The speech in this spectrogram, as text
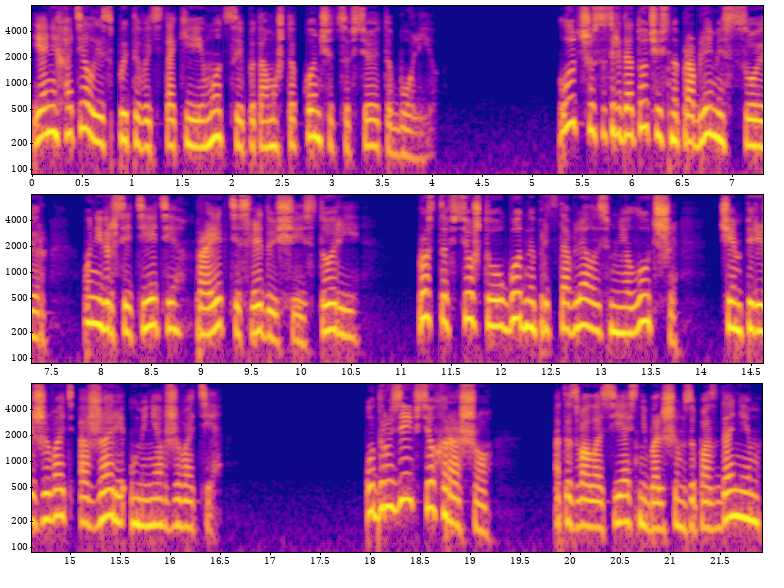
Я не хотела испытывать такие эмоции, потому что кончится все это болью. Лучше сосредоточусь на проблеме с Сойер, университете, проекте следующей истории. Просто все, что угодно представлялось мне лучше, чем переживать о жаре у меня в животе. «У друзей все хорошо», — отозвалась я с небольшим запозданием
